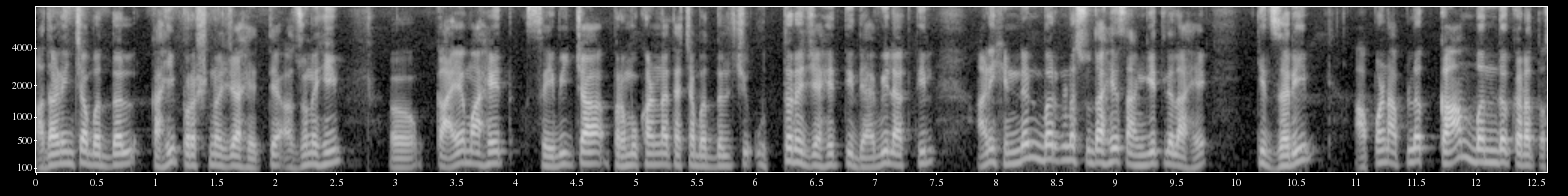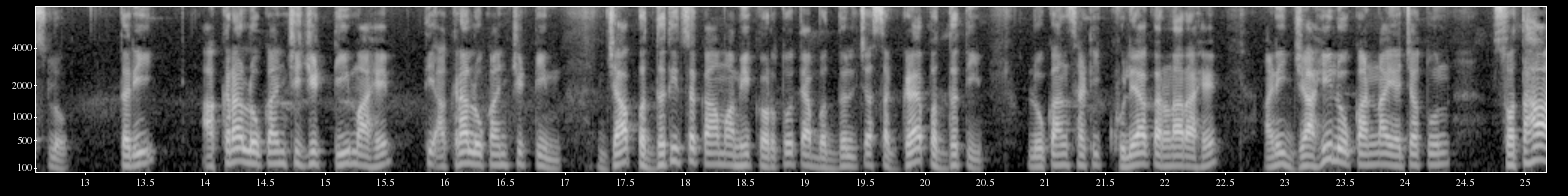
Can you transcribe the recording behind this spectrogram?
अदाणींच्याबद्दल काही प्रश्न जे आहेत ते अजूनही कायम आहेत. सेबीच्या प्रमुखांना त्याच्याबद्दलची उत्तरं जी आहेत ती द्यावी लागतील. आणि हिंडनबर्गनं सुद्धा हे सांगितलेलं आहे की जरी आपण आपलं काम बंद करत असलो तरी अकरा लोकांची जी टीम आहे ती अकरा लोकांची टीम ज्या पद्धतीचं काम आम्ही करतो त्याबद्दलच्या सगळ्या पद्धती लोकांसाठी खुल्या करणार आहे. आणि ज्याही लोकांना याच्यातून स्वतः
